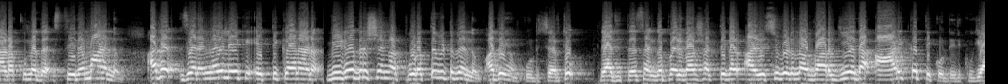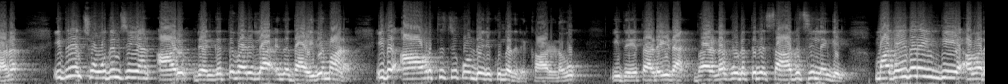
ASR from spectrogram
നടക്കുന്നത് സ്ഥിരമാണെന്നും അത് ജനങ്ങളിലേക്ക് എത്തിക്കാനാണ് വീഡിയോ ദൃശ്യങ്ങൾ പുറത്തുവിട്ടതെന്നും അദ്ദേഹം കൂട്ടിച്ചേർത്തു. രാജ്യത്തെ സംഘപരിവാർ ശക്തികൾ അഴിച്ചുവിടുന്ന വർഗീയത ആളിക്കത്തിക്കൊണ്ടിരിക്കുകയാണ്. ഇതിനെ ചോദ്യം ചെയ്യാൻ ആരും രംഗത്ത് വരില്ല എന്ന ധൈര്യമാണ് ഇത് ആവർത്തിച്ചു കൊണ്ടിരിക്കുന്നതിന് കാരണവും. ഇതേ തടയിടാൻ ഭരണകൂടത്തിന് സാധിച്ചില്ലെങ്കിൽ മതേതര ഇന്ത്യയെ അവർ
